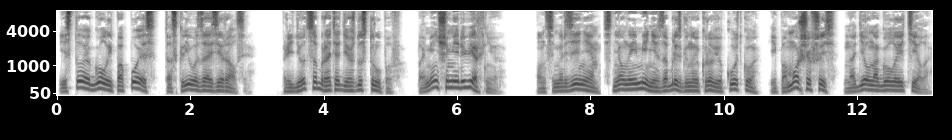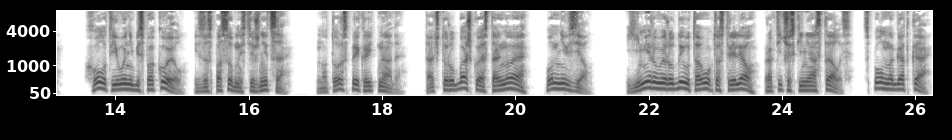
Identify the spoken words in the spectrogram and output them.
и, стоя голый по пояс, тоскливо заозирался. Придется брать одежду с трупов, по меньшей мере верхнюю. Он с омерзением снял наименее забрызганную кровью куртку и, поморщившись, надел на голое тело. Холод его не беспокоил из-за способности жнеца, но торс прикрыть надо, так что рубашку и остальное он не взял. Емировой руды у того, кто стрелял, практически не осталось, с полноготка,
